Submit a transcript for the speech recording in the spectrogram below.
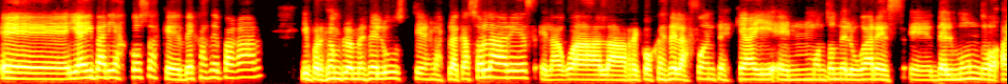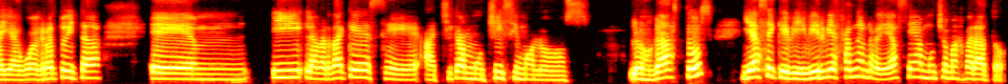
Eh, y hay varias cosas que dejas de pagar y, por ejemplo, en vez de luz tienes las placas solares, el agua la recoges de las fuentes que hay en un montón de lugares del mundo, hay agua gratuita. Em, y la verdad que se achican muchísimo los, los gastos y hace que vivir viajando en realidad sea mucho más barato.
